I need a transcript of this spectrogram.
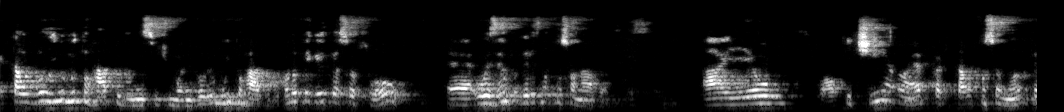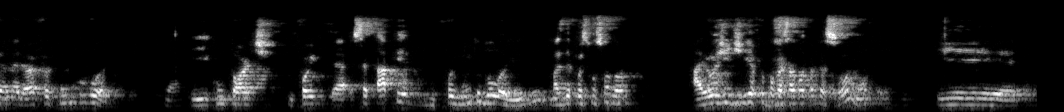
está é, evoluindo muito rápido nesse último ano, evoluiu muito rápido. Quando eu peguei o TensorFlow, é, o exemplo deles não funcionava. Aí eu, o que tinha na época que estava funcionando, que era melhor, foi com o Lua né, e com Torch. E foi, é, o setup foi muito dolorido, mas depois funcionou. Aí hoje em dia eu fui conversar com outra pessoa, né, e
